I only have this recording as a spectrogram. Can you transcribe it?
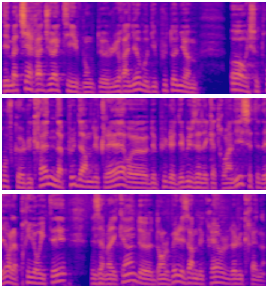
des matières radioactives, donc de l'uranium ou du plutonium. Or, il se trouve que l'Ukraine n'a plus d'armes nucléaires euh, depuis le début des années 90. C'était d'ailleurs la priorité des Américains d'enlever les armes nucléaires de l'Ukraine.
